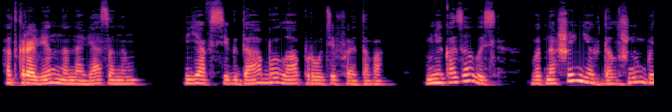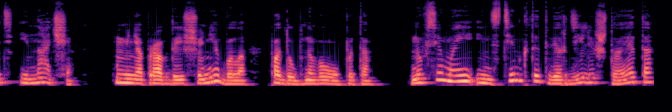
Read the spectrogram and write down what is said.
откровенно навязанным. Я всегда была против этого. Мне казалось, в отношениях должно быть иначе. У меня, правда, еще не было подобного опыта. Но все мои инстинкты твердили, что это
